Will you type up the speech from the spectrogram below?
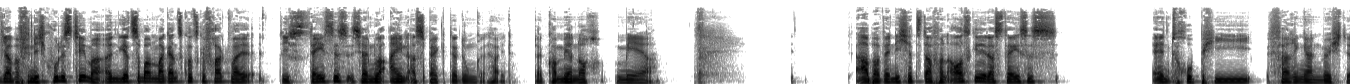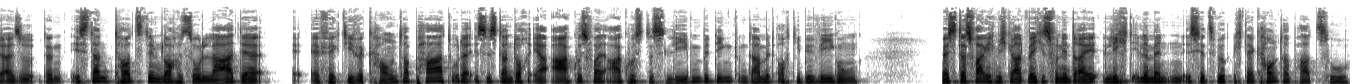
Ja, aber finde ich cooles Thema. Jetzt aber mal ganz kurz gefragt, weil die Stasis ist ja nur ein Aspekt der Dunkelheit. Da kommen ja noch mehr. Aber wenn ich jetzt davon ausgehe, dass Stasis Entropie verringern möchte. Also dann ist dann trotzdem noch Solar der effektive Counterpart oder ist es dann doch eher Arcus, weil Arcus das Leben bedingt und damit auch die Bewegung? Weißt du, das frage ich mich gerade. Welches von den drei Lichtelementen ist jetzt wirklich der Counterpart zu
